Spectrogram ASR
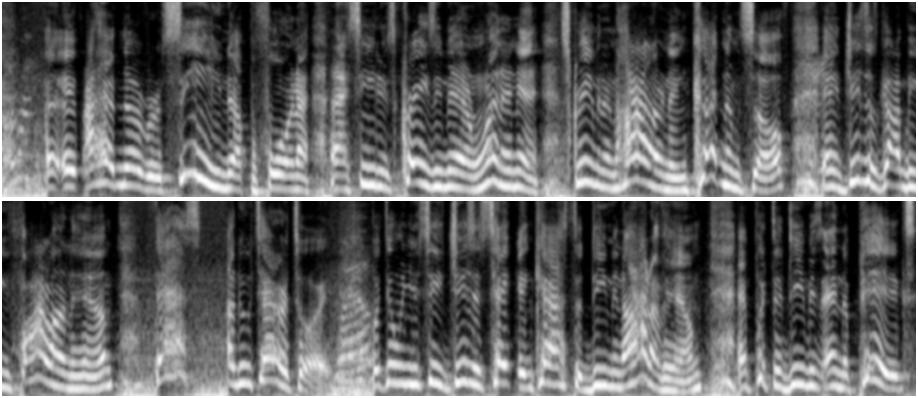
all right. If I had never seen that before, and I, and I see this crazy man running and screaming and hollering and cutting himself, and Jesus got me following him, that's a new territory. Wow. But then when you see Jesus take and cast the demon out of him and put the demons and the pigs,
